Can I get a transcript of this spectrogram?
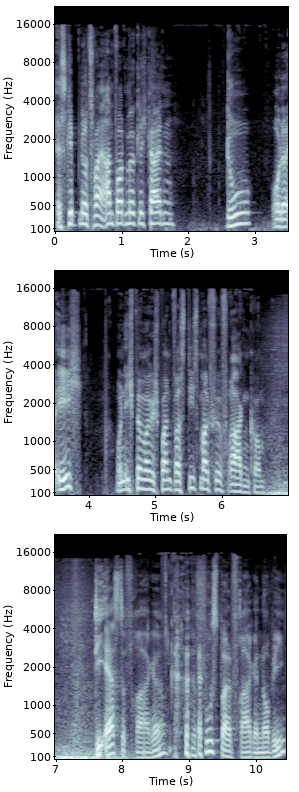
es gibt nur zwei Antwortmöglichkeiten, du oder ich. Und ich bin mal gespannt, was diesmal für Fragen kommen. Die erste Frage, eine Fußballfrage, Nobby.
